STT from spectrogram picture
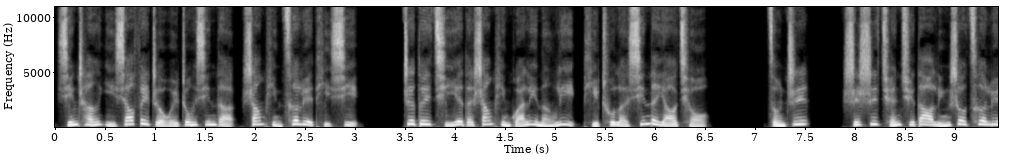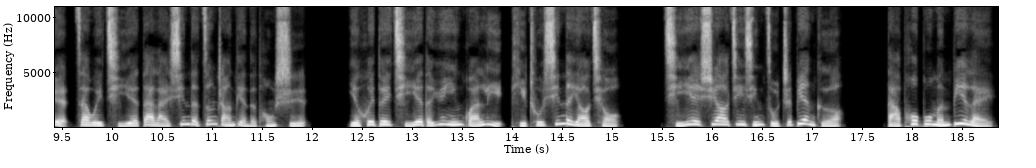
形成以消费者为中心的商品策略体系。这对企业的商品管理能力提出了新的要求。总之，实施全渠道零售策略，在为企业带来新的增长点的同时，也会对企业的运营管理提出新的要求。企业需要进行组织变革，打破部门壁垒，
